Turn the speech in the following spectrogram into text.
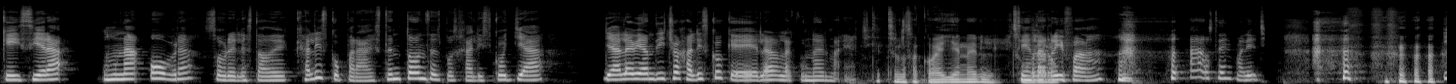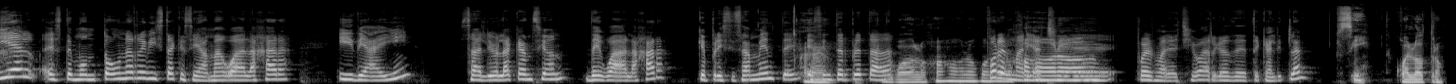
que hiciera una obra sobre el estado de Jalisco. Para este entonces, pues Jalisco ya, ya le habían dicho a Jalisco que él era la cuna del mariachi. Se lo sacó ahí en el Sí, en la rifa. ah, usted es mariachi. y él este, montó una revista que se llama Guadalajara y de ahí salió la canción de Guadalajara, que precisamente es Ah, interpretada Guadalajara, por el mariachi, por el mariachi Vargas de Tecalitlán. Sí, ¿cuál otro?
